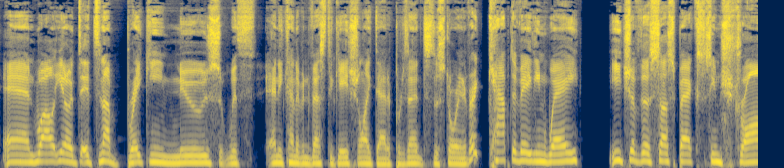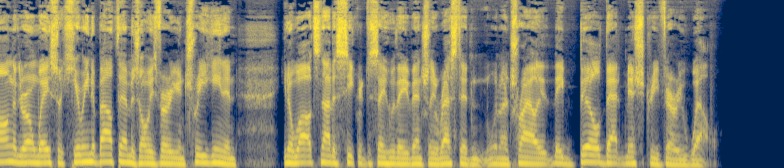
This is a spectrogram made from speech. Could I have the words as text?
And while you know it's not breaking news with any kind of investigation like that, it presents the story in a very captivating way. Each of the suspects seems strong in their own way, so hearing about them is always very intriguing. And you know, while it's not a secret to say who they eventually arrested and went on trial, they build that mystery very well.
